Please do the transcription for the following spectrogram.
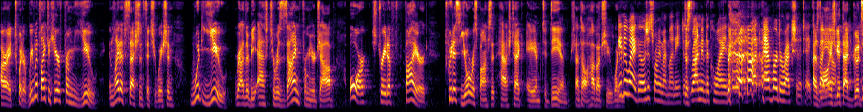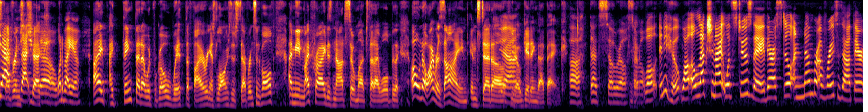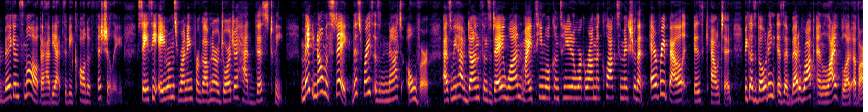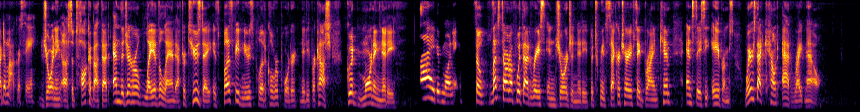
All right, Twitter, we would like to hear from you. In light of Sessions' situation, would you rather be asked to resign from your job or straight up fired? Tweet us your response at hashtag AM to DM. Chantal, how about you? What Either you... way it goes, just run me my money. Just, just... run me the coin, whatever direction it takes. As long you? as you get that good yes, severance that check. Dough. What about you? I, I think that I would go with the firing as long as there's severance involved. I mean, my pride is not so much that I will be like, oh no, I resigned instead of yeah. you know getting that bank. Uh, that's so real, so okay. real. Well, anywho, while election night was Tuesday, there are still a number of races out there, big and small, that have yet to be called officially. Stacey Abrams, running for governor of Georgia, had this tweet. Make no mistake, this race is not over. As we have done since day one, my team will continue to work around the clock to make sure that every ballot is counted because voting is a bedrock and lifeblood of our democracy. Joining us to talk about that and the general lay of the land after Tuesday is BuzzFeed News political reporter Nidhi Prakash. Good morning, Nidhi. Hi, good morning. So let's start off with that race in Georgia, Nidhi, between Secretary of State Brian Kemp and Stacey Abrams. Where's that count at right now?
